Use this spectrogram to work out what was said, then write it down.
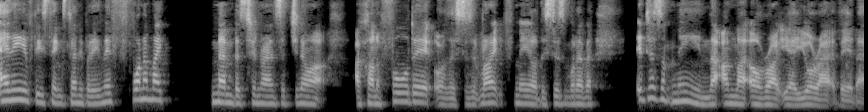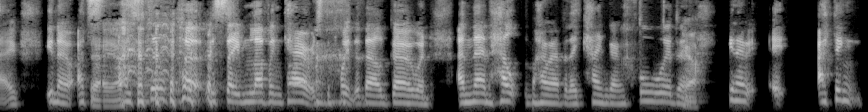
any of these things to anybody and if one of my members turned around and said, you know what, I can't afford it, or this isn't right for me, or this isn't whatever. It doesn't mean that I'm like, oh right, yeah, you're out of here now. You know, I, yeah, yeah. I still put the same love and care. It's the point that they'll go and and then help them however they can going forward. And yeah. you know, it, I think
